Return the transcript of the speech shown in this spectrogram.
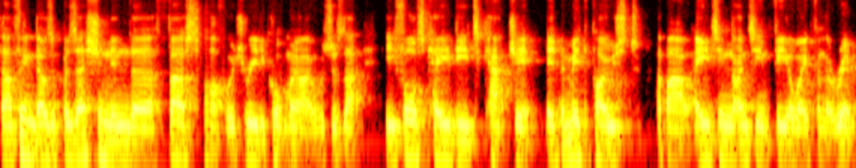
I think there was a possession in the first half which really caught my eye, which was that he forced KD to catch it in the mid post about 18, 19 feet away from the rim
